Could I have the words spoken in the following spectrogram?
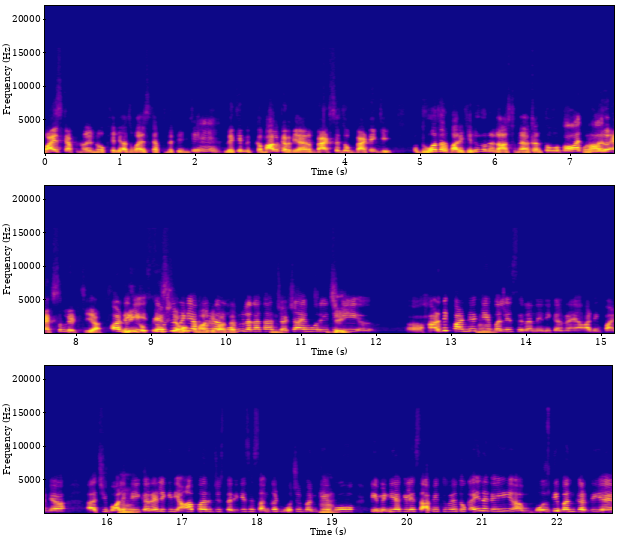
वाइस कैप्टन वाले नो खेले आज वाइस कैप्टन थे टीम के हम्म। लेकिन कमाल कर दिया बैट से जो बैटिंग की धुआंधार पारी खेली उन्होंने लास्ट में आकर तो उन्होंने जो एक्सलेट किया और देखिए सोशल मीडिया पर मोनू लगातार हम्म। चर्चाएँ हो रही थी कि हार्दिक पांड्या के हम्म। बल्ले से रन नहीं निकल रहे हैं हार्दिक पांड्या अच्छी बॉलिंग नहीं कर रहे हैं लेकिन यहाँ पर जिस तरीके से संकट मोचन बन के वो टीम इंडिया के लिए साबित हुए तो कहीं ना कहीं बोलती बंद कर दी है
